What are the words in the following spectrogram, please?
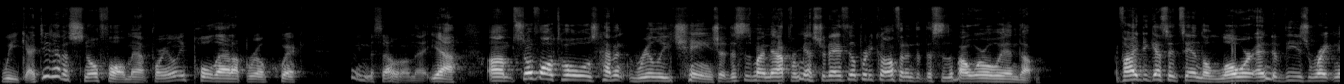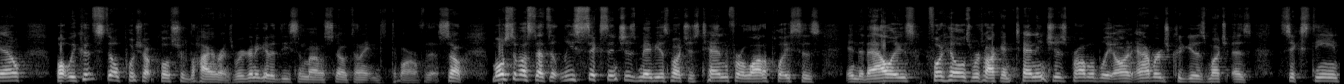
week. I did have a snowfall map for you. Let me pull that up real quick. We miss out on that. Yeah. Um, snowfall totals haven't really changed. This is my map from yesterday. I feel pretty confident that this is about where we'll end up. If I had to guess, I'd say on the lower end of these right now, but we could still push up closer to the higher ends. We're going to get a decent amount of snow tonight and tomorrow for this. So most of us, that's at least 6 inches, maybe as much as 10 for a lot of places in the valleys. Foothills, we're talking 10 inches probably on average, could get as much as 16.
